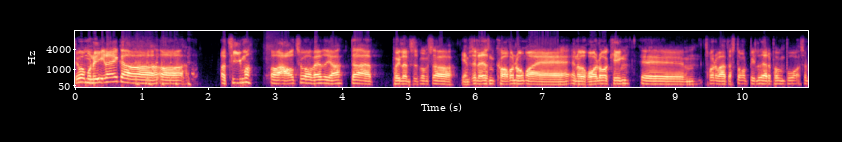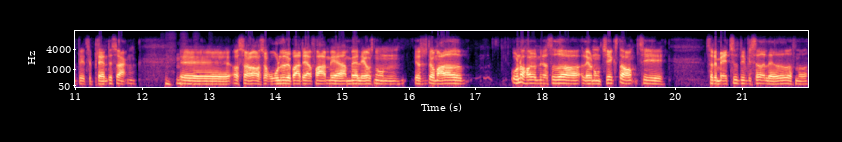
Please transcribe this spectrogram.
det var moneter, ikke? Og, og, og timer og auto og hvad ved jeg. Der på et eller andet tidspunkt, så, jamen, så lavede jeg sådan et covernummer af, af noget Rollo og King. Øh, jeg tror, det var, der står et billede af det på min bord, som blev til plantesangen. øh, og, så, og så rullede det bare derfra med, at- med at lave sådan nogle... Jeg synes, det var meget underholdende at sidde og lave nogle tekster om til, så det matchede det, vi sad og lavede og sådan noget.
